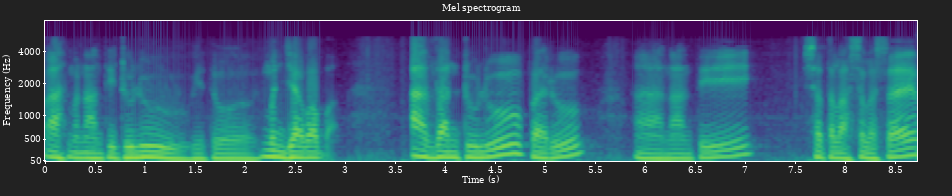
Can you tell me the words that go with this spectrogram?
ah menanti dulu gitu. Menjawab azan dulu baru nah, nanti setelah selesai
